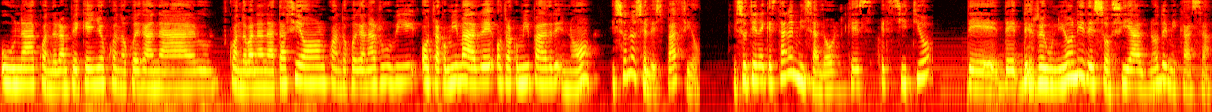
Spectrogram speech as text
una cuando eran pequeños, cuando juegan a, cuando van a natación, cuando juegan a rugby, otra con mi madre, otra con mi padre. No, eso no es el espacio. Eso tiene que estar en mi salón, que es el sitio de, de, de reunión y de social, ¿no? De mi casa.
